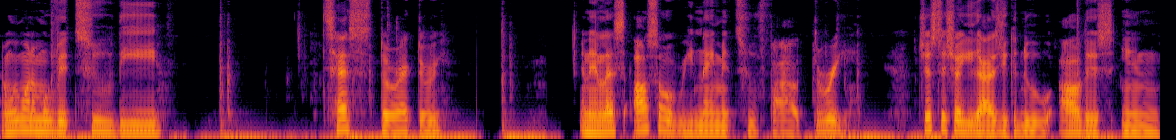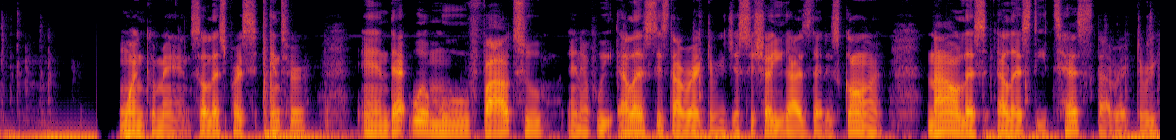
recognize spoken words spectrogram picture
and we want to move it to the test directory and then let's also rename it to file 3 just to show you guys you can do all this in one command. So let's press enter and that will move file 2 and if we ls this directory just to show you guys that it's gone now let's ls the test directory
